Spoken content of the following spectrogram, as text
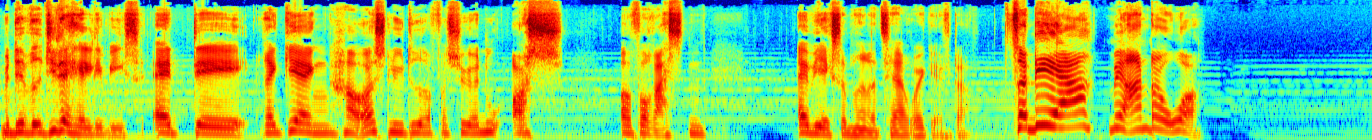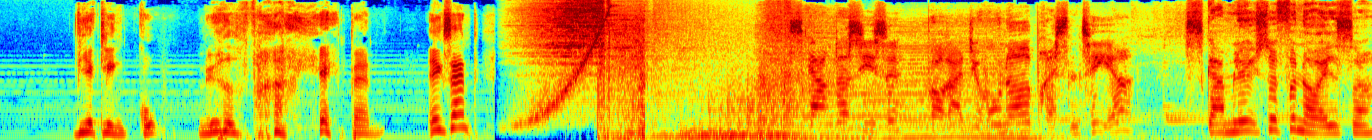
Men det ved de da heldigvis, at øh, regeringen har også lyttet og forsøger nu også at få resten af virksomhederne til at rykke efter. Så det er med andre ord virkelig en god nyhed fra Japan. Ikke sandt? Skam dig, Sisse, på Radio 100 præsenterer Skamløse fornøjelser.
